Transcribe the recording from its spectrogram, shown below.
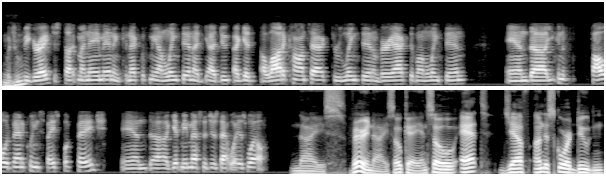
which mm-hmm. would be great. Just type my name in and connect with me on LinkedIn. I, I do I get a lot of contact through LinkedIn. I'm very active on LinkedIn, and uh, you can follow AdvantaClean's Facebook page and uh, get me messages that way as well. Nice, very nice. Okay, and so at Jeff underscore Dudan,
